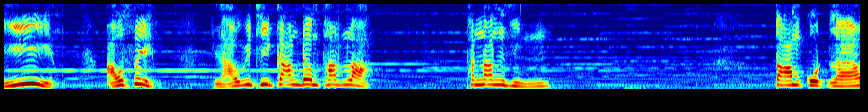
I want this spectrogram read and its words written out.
ดี เอาสิ แล้ววิธีการเดิมพันล่ะ พนันหิน ตามกฎแล้ว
